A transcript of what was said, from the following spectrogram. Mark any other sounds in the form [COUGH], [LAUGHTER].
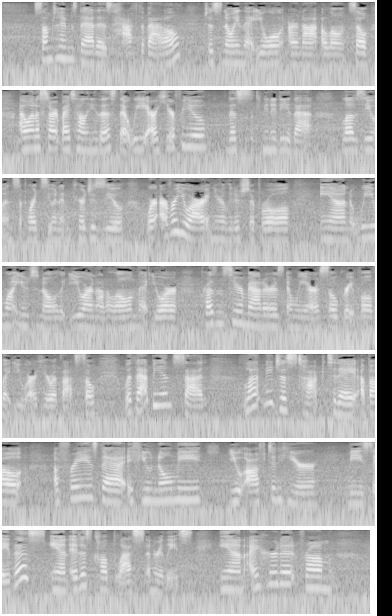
sometimes that is half the battle, just knowing that you are not alone. So, I want to start by telling you this that we are here for you. This is a community that loves you and supports you and encourages you wherever you are in your leadership role. And we want you to know that you are not alone, that your presence here matters, and we are so grateful that you are here with us. So, with that being said, let me just talk today about a phrase that if you know me, you often hear me say this, and it is called bless and release. And I heard it from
